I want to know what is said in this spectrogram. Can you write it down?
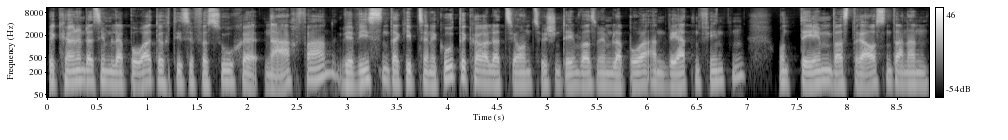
Wir können das im Labor durch diese Versuche nachfahren. Wir wissen, da gibt es eine gute Korrelation zwischen dem, was wir im Labor an Werten finden und dem, was draußen dann an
